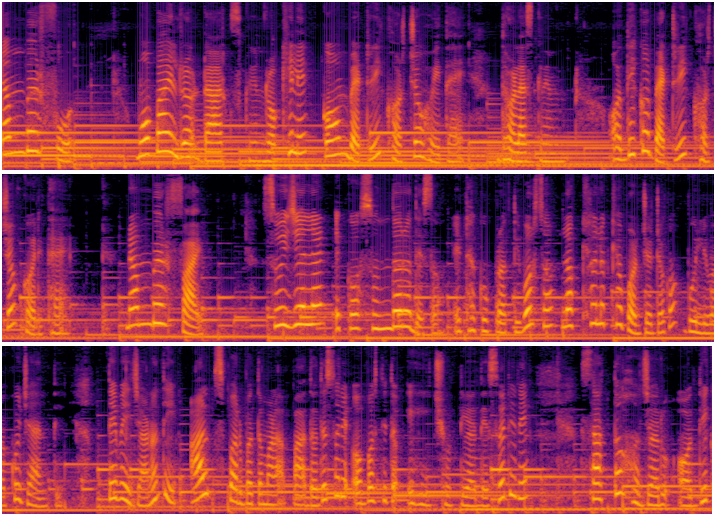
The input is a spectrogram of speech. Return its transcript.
ନମ୍ବର ଫୋର୍ ମୋବାଇଲର ଡାର୍କ ସ୍କ୍ରିନ୍ ରଖିଲେ କମ୍ ବ୍ୟାଟେରୀ ଖର୍ଚ୍ଚ ହୋଇଥାଏ। ଧଳା ସ୍କ୍ରିନ୍ ଅଧିକ ବ୍ୟାଟେରୀ ଖର୍ଚ୍ଚ କରିଥାଏ। ନମ୍ବର ଫାଇଭ୍ ସୁଇଜରଲ୍ୟାଣ୍ଡ ଏକ ସୁନ୍ଦର ଦେଶ। ଏଠାକୁ ପ୍ରତିବର୍ଷ ଲକ୍ଷ ଲକ୍ଷ ପର୍ଯ୍ୟଟକ ବୁଲିବାକୁ ଯାଆନ୍ତି। ତେବେ ଜାଣନ୍ତି ଆଲ୍ପସ୍ ପର୍ବତମାଳା ପାଦଦେଶରେ ଅବସ୍ଥିତ ଏହି ଛୋଟିଆ ଦେଶଟିରେ ସାତ ହଜାରରୁ ଅଧିକ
